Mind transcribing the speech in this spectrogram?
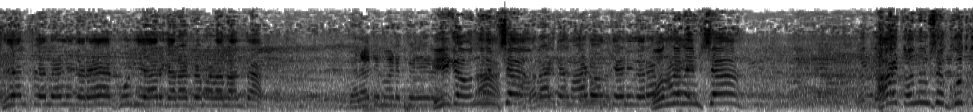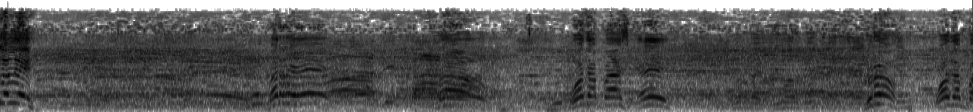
ಸಿಎಲ್ಪಿ ಅಲ್ಲಿ ಹೇಳಿದ್ದಾರೆ ಕೂಗಿ ಯಾರು ಗಲಾಟೆ ಮಾಡಲ್ಲ ಅಂತ. ಈಗ ಒಂದು ನಿಮಿಷ. ಗಲಾಟೆ ಮಾಡು ಅಂತ ಹೇಳಿದ್ದಾರೆ. ಒಂದು ನಿಮಿಷ. ಆಯ್ತು ಒಂದು ನಿಮಿಷ ಕೂತ್ಕೊಳ್ಳಿ. ಬರ್ರಿ. ಬ್ರೋ, ಓದಪ್ಪ ಏಯ್. ಗುರು ಓದಪ್ಪ.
